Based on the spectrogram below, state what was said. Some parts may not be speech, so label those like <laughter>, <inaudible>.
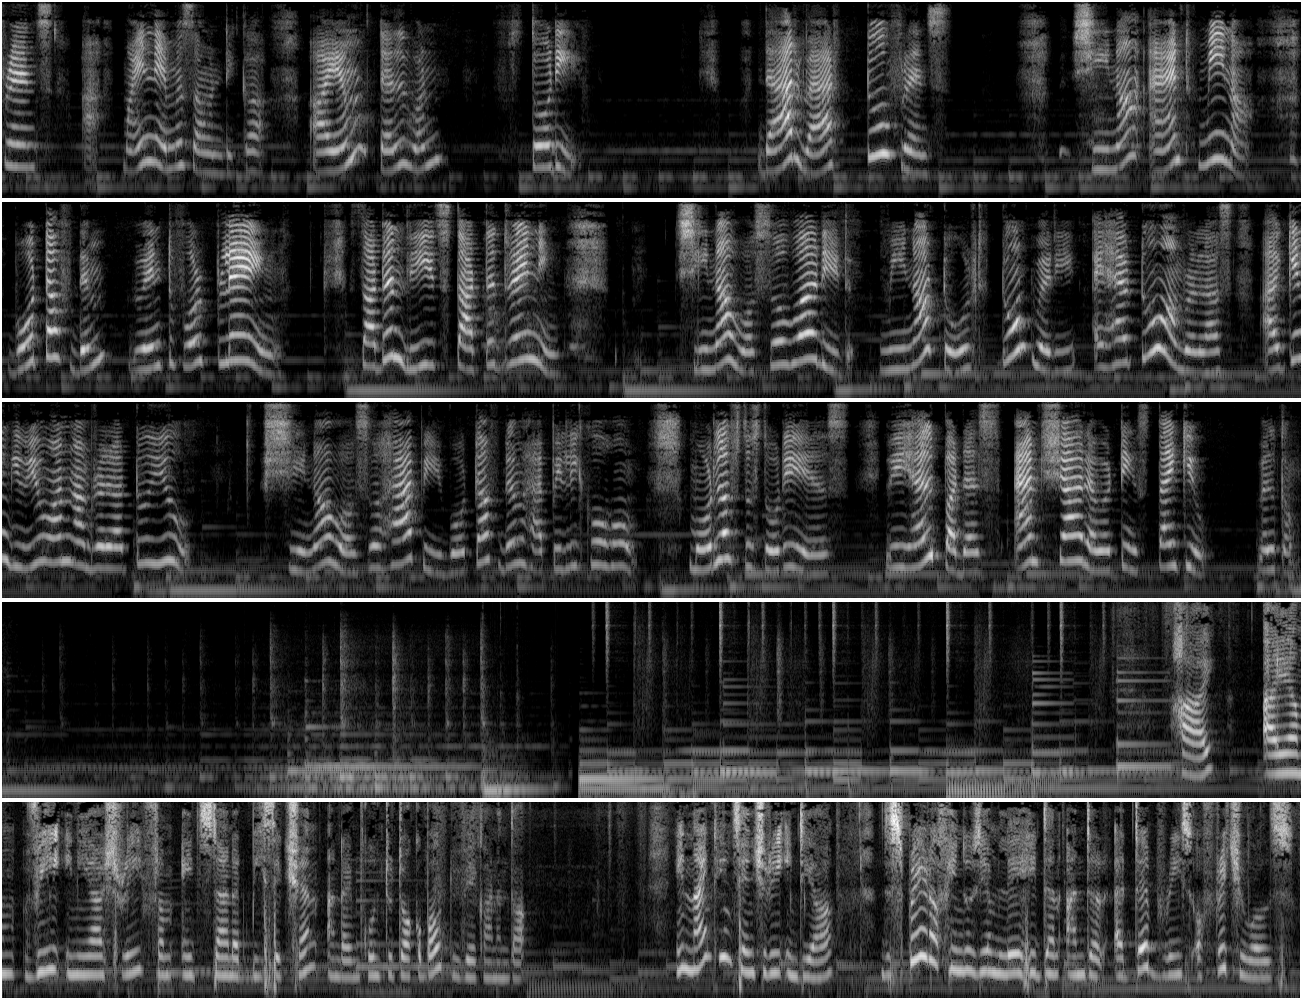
friends, uh, my name is Avantika. I am tell one story. There were two friends, Sheena and Meena. Both of them went for playing. Suddenly it started raining. Sheena was so worried. Meena told, Don't worry, I have two umbrellas. I can give you one umbrella to you. Sheena was so happy. Both of them happily go home. Moral of the story is we help others and share our things. Thank you. Welcome. Hi, I am V. Iniyashri from 8th standard B section and I am going to talk about Vivekananda. In 19th century India, the spread of Hinduism lay hidden under a debris of rituals.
